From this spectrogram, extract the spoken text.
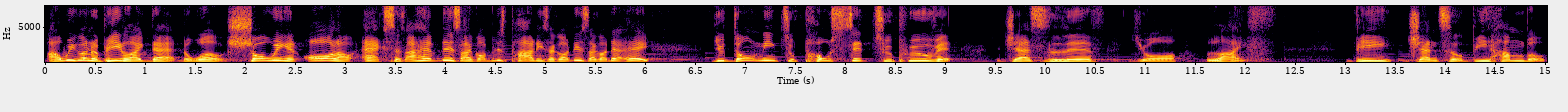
Are we going to be like that, the world, showing in all our access? I have this, I got this parties, I got this, I got that. Hey, you don't need to post it to prove it. Just live your life. Be gentle, be humble.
